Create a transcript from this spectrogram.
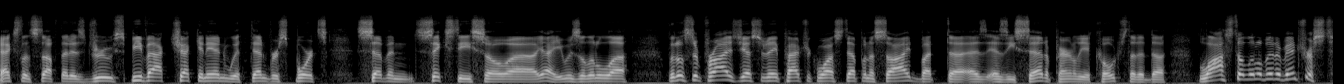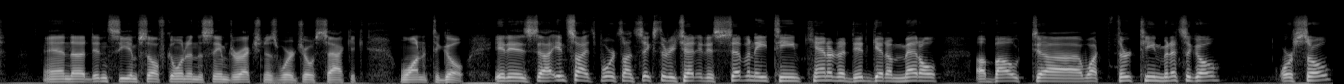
Excellent stuff. That is Drew Spivak checking in with Denver Sports 760. So uh, yeah, he was a little uh, little surprised yesterday. Patrick was stepping aside, but uh, as as he said, apparently a coach that had uh, lost a little bit of interest and uh, didn't see himself going in the same direction as where Joe Sakic wanted to go. It is uh, Inside Sports on 6:30. CHED. It is 7:18. Canada did get a medal about what 13 minutes ago or so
